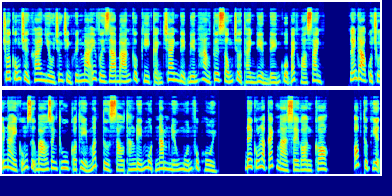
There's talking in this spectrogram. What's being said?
chuỗi cũng triển khai nhiều chương trình khuyến mãi với giá bán cực kỳ cạnh tranh để biến hàng tươi sống trở thành điểm đến của Bách Hóa Xanh. Lãnh đạo của chuỗi này cũng dự báo doanh thu có thể mất từ 6 tháng đến 1 năm nếu muốn phục hồi. Đây cũng là cách mà Sài Gòn Co. ốc thực hiện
